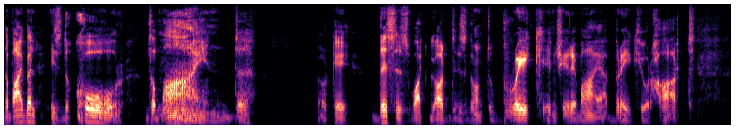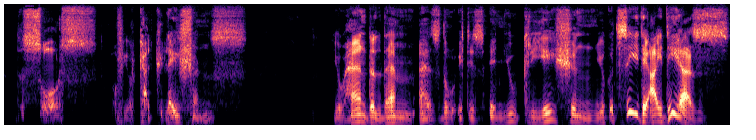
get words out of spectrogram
the Bible is the core, the mind. Okay, this is what God is going to break in Jeremiah. Break your heart, the source of your calculations. You handle them as though it is a new creation. You could see the ideas.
